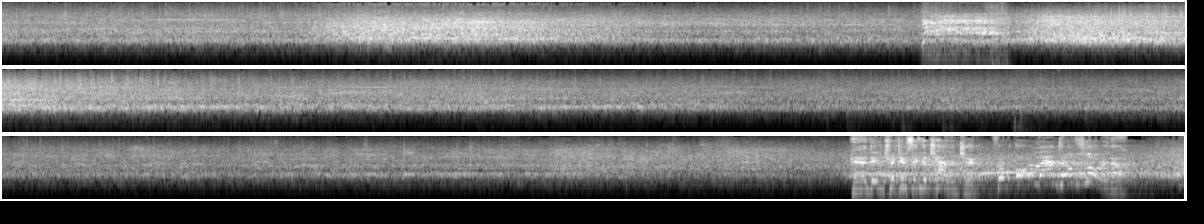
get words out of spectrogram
And introducing the challenger from Orlando, Florida,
